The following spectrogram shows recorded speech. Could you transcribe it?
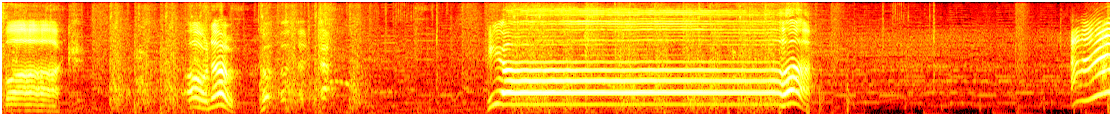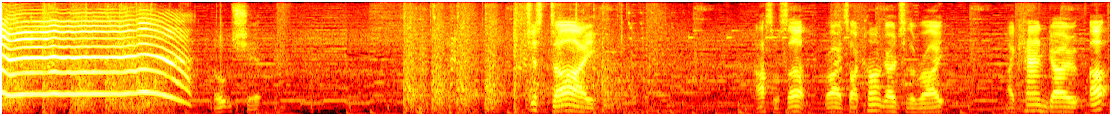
Fuck. Oh, no. Here. Ah! Oh, shit. Just die. That's what's up. Right, so I can't go to the right. I can go up.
